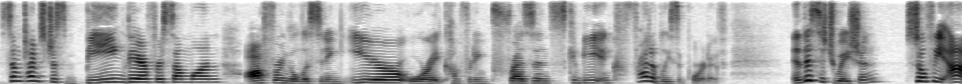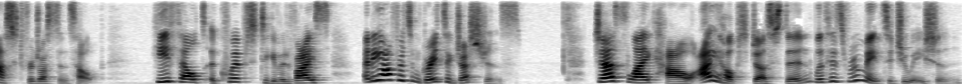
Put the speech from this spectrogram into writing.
Sometimes just being there for someone, offering a listening ear or a comforting presence can be incredibly supportive. In this situation, Sophie asked for Justin's help. He felt equipped to give advice and he offered some great suggestions. Just like how I helped Justin with his roommate situation.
